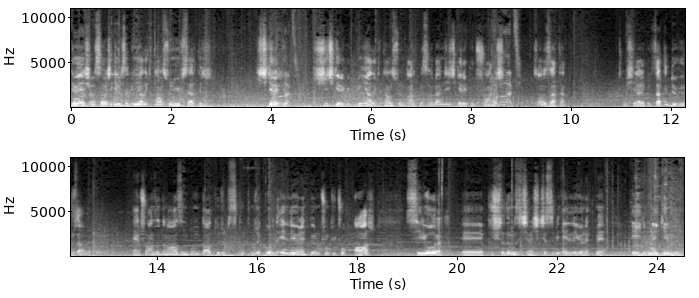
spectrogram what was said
Değil mi? Şimdi savaşa gelirse dünyadaki tansiyonu yükseltir. Hiç gerek yok. Hiç gerek yok. Dünyadaki tansiyonun artmasına bence hiç gerek yok şu an için. Sonra zaten bir şeyler yaparız. Zaten dövüyoruz abi. Yani şu an zaten ağzını burnunu dağıtıyoruz. Bir sıkıntımız yok. Bu arada elle yönetmiyorum çünkü çok ağır seri olarak e, pushladığımız için açıkçası bir elle yönetme eğilimine girmiyorum.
